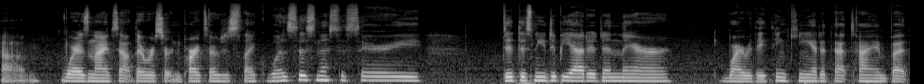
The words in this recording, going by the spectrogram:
Um, whereas Knives Out, there were certain parts I was just like, was this necessary? Did this need to be added in there? Why were they thinking it at that time? But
